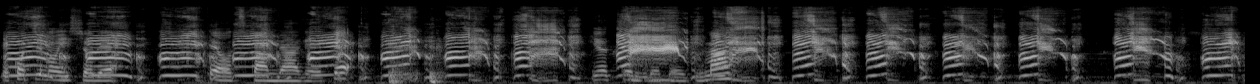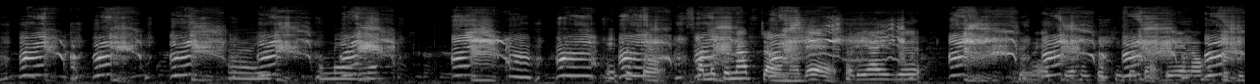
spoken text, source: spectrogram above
で、こっちも一緒で手を掴んであげて、ゆっくり入れていきます。はい、ごめんね。で、ちょっと寒くなっちゃうので、とりあえず湿って服着せて上の服着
